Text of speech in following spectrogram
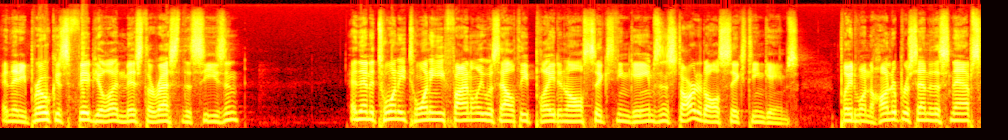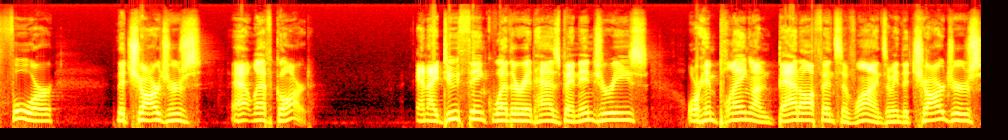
and then he broke his fibula and missed the rest of the season. And then in 2020, he finally was healthy, played in all 16 games, and started all 16 games. Played 100% of the snaps for the Chargers at left guard. And I do think whether it has been injuries or him playing on bad offensive lines, I mean, the Chargers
